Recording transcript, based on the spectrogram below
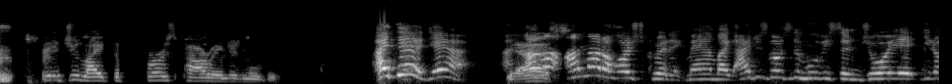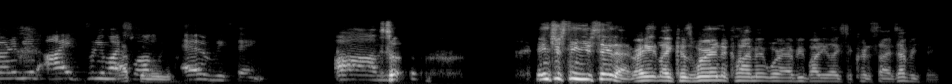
Did you like the first Power Rangers movie? I did, yeah. I- I'm, not, I'm not a harsh critic, man. Like I just go to the movies to enjoy it. You know what I mean? I pretty much Absolutely. love everything. Um, So interesting you say that, right? Like, because we're in a climate where everybody likes to criticize everything.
